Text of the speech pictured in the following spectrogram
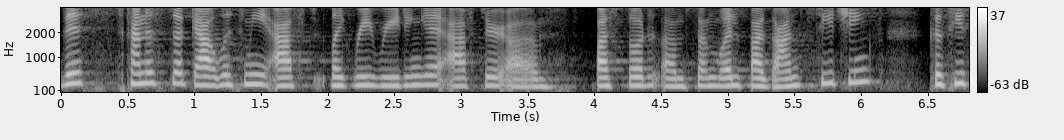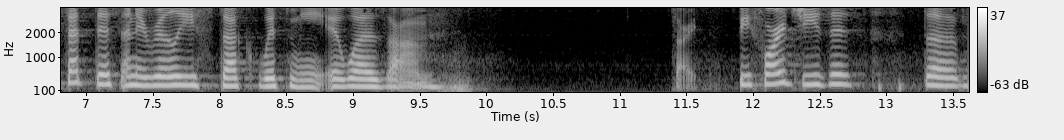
This kind of stuck out with me after, like, rereading it after um, Pastor um, Samuel Pagan's teachings, because he said this and it really stuck with me. It was, um, sorry, before Jesus, the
